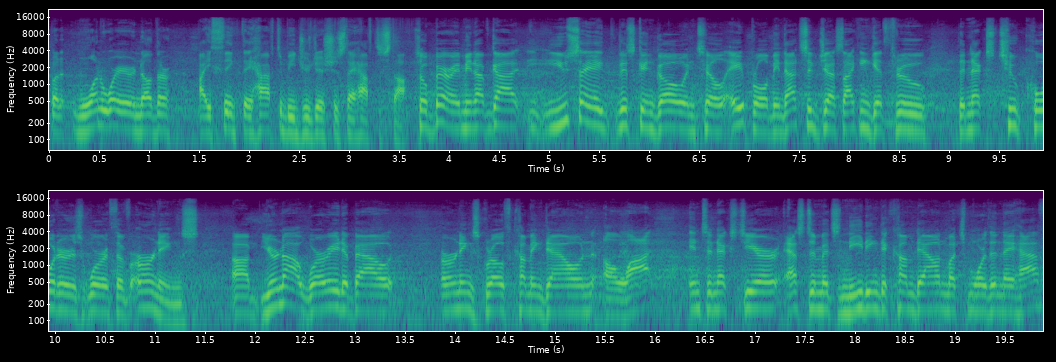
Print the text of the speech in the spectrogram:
But one way or another, I think they have to be judicious. They have to stop. So, Barry, I mean, I've got, you say this can go until April. I mean, that suggests I can get through the next two quarters worth of earnings. Um, you're not worried about earnings growth coming down a lot into next year, estimates needing to come down much more than they have?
